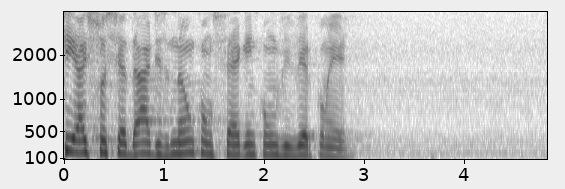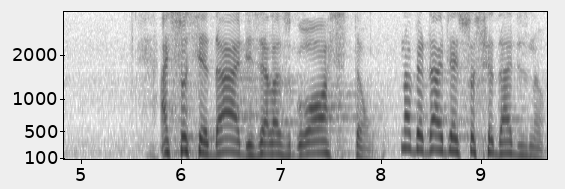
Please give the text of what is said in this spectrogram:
que as sociedades não conseguem conviver com ele. As sociedades, elas gostam, na verdade, as sociedades não.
